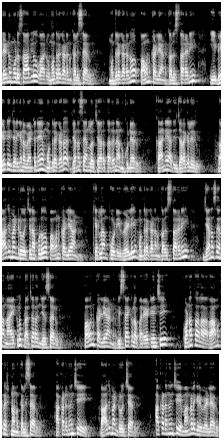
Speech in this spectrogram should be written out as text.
రెండు మూడు సార్లు వారు ముద్రగడను కలిశారు. ముద్రగడను పవన్ కళ్యాణ్ కలుస్తారని ఈ భేటీ జరిగిన వెంటనే ముద్రగడ జనసేనలో చేరతారని అనుకున్నారు. కానీ అది జరగలేదు. రాజమండ్రి వచ్చినప్పుడు పవన్ కళ్యాణ్ కిర్లంపూడి వెళ్ళి ముద్రగడను కలుస్తారని జనసేన నాయకులు ప్రచారం చేశారు. పవన్ కళ్యాణ్ విశాఖలో పర్యటించి కొణతాల రామకృష్ణను కలిశారు. అక్కడ నుంచి రాజమండ్రి వచ్చారు. అక్కడ నుంచి మంగళగిరి వెళ్ళారు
